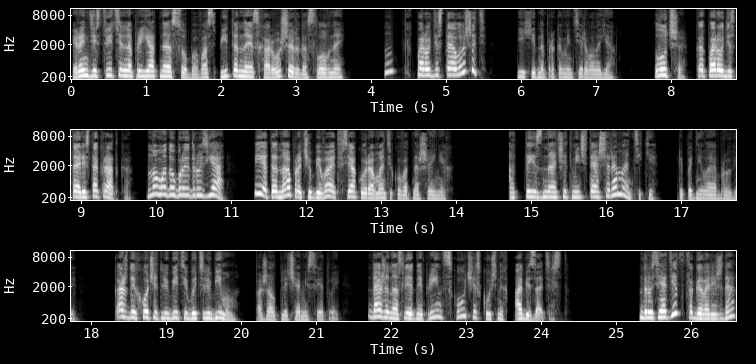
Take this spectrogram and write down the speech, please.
Ирен действительно приятная особа, воспитанная, с хорошей родословной. «Как породистая лошадь?» — ехидно прокомментировала я. «Лучше, как породистая аристократка. Но мы добрые друзья, и это напрочь убивает всякую романтику в отношениях. «А ты, значит, мечтаешь о романтике?» — приподняла я брови. «Каждый хочет любить и быть любимым», — пожал плечами Светлый. «Даже наследный принц с кучей скучных обязательств». «Друзья детства, говоришь, да?»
